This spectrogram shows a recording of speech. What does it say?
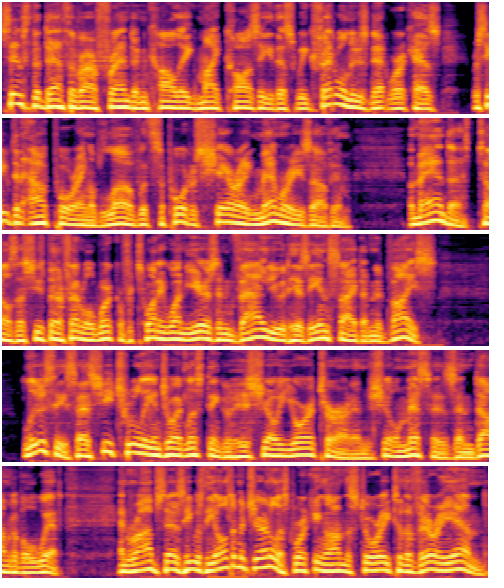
Since the death of our friend and colleague Mike Causey this week, Federal News Network has received an outpouring of love with supporters sharing memories of him. Amanda tells us she's been a federal worker for 21 years and valued his insight and advice. Lucy says she truly enjoyed listening to his show Your Turn and she'll miss his indomitable wit. And Rob says he was the ultimate journalist working on the story to the very end.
